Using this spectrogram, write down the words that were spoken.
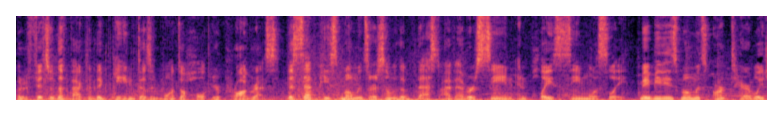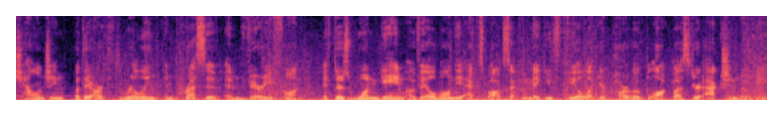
but it fits with the fact that the game doesn't want to halt your progress. The set piece moments are some of the best I've ever seen and play seamlessly. Maybe these moments aren't terribly challenging, but they are thrilling, impressive, and very fun. If there's one game available on the Xbox that can make you feel like you're part of a blockbuster action movie,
